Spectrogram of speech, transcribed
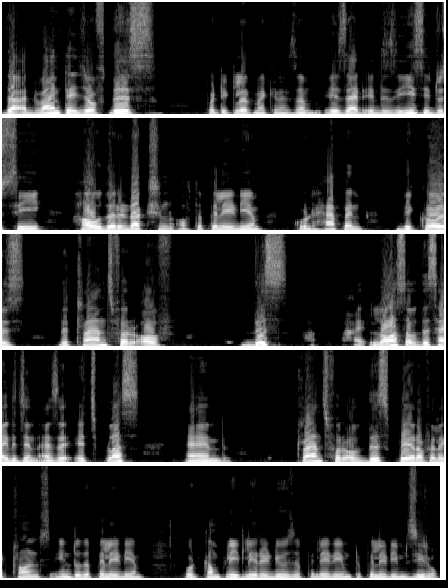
The advantage of this particular mechanism is that it is easy to see how the reduction of the palladium could happen, because the transfer of this loss of this hydrogen as a H plus and transfer of this pair of electrons into the palladium would completely reduce the palladium to palladium 0,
